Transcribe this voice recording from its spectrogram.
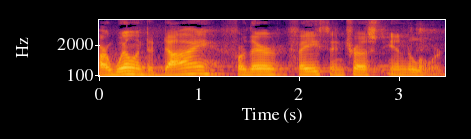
are willing to die for their faith and trust in the Lord.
